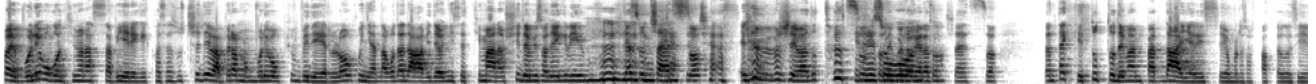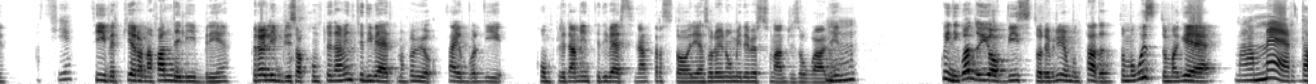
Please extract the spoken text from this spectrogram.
Poi volevo continuare a sapere che cosa succedeva, però non volevo più vederlo. Quindi andavo da Davide ogni settimana, uscito episodio di Glee. Che è successo? che è successo? E lui mi faceva tutto il sunto di quello che era successo. Tant'è che tutto The Vampire Diaries io me lo sono fatto così. Ah, sì? Sì, perché ero una fan dei libri. Però i libri sono completamente diversi. Ma proprio, sai vuol dire completamente diversi, un'altra storia, solo i nomi dei personaggi sono uguali. Mm-hmm. Quindi quando io ho visto le prime puntate ho detto ma questo ma che è? Ma una merda,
